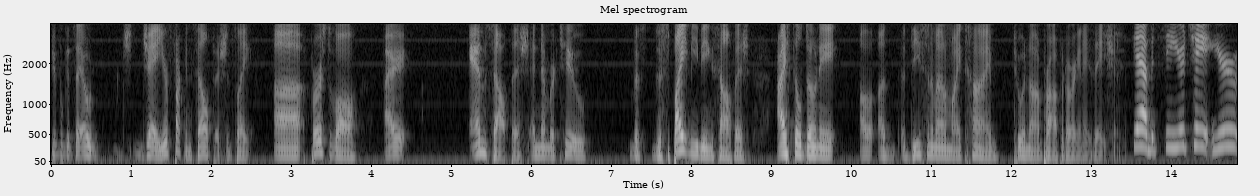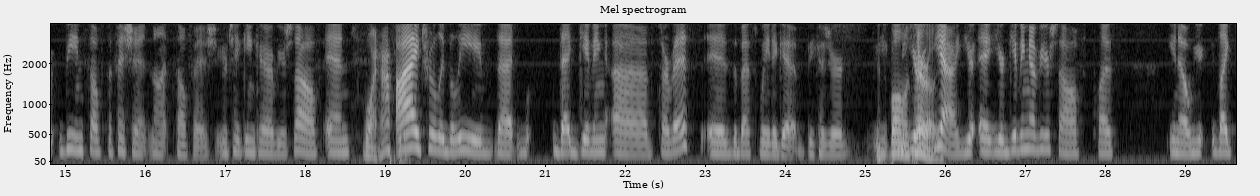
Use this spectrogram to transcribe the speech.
people could say, "Oh, Jay, you're fucking selfish." It's like, uh, first of all, I am selfish, and number two, despite me being selfish, I still donate a, a, a decent amount of my time to a nonprofit organization. Yeah, but see, you're ta- you're being self sufficient, not selfish. You're taking care of yourself, and Well, I have to. I truly believe that that giving of service is the best way to give because you're It's you're- voluntarily. yeah, you're uh, you're giving of yourself plus you know, you like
